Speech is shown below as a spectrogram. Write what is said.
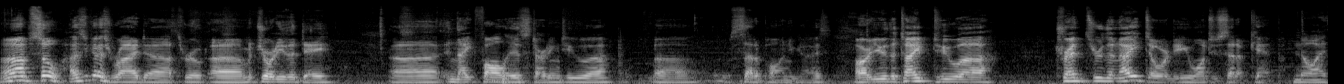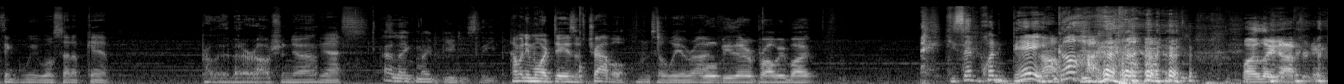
Uh, so as you guys ride uh, throughout uh, majority of the day, uh, nightfall is starting to uh, uh, set upon you guys. Are you the type to uh, tread through the night, or do you want to set up camp? No, I think we will set up camp. Probably the better option, yeah. Yes. I like my beauty sleep. How many more days of travel until we arrive? We'll be there probably by he said one day. Oh. God. by late afternoon.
